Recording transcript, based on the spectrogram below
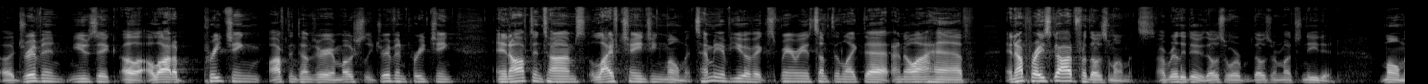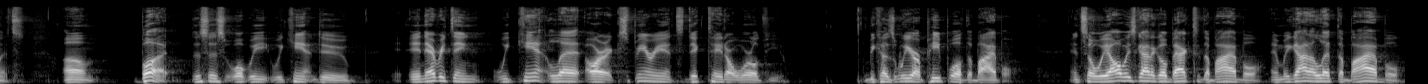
uh, driven music, a lot of preaching, oftentimes very emotionally driven preaching, and oftentimes life changing moments. How many of you have experienced something like that? I know I have. And I praise God for those moments. I really do. Those were, those were much needed moments. Um, but this is what we, we can't do. In everything, we can't let our experience dictate our worldview because we are people of the Bible. And so we always got to go back to the Bible and we got to let the Bible,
